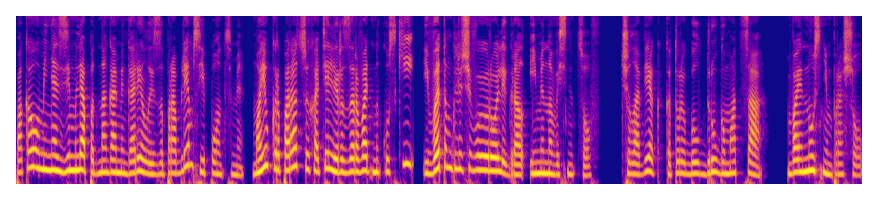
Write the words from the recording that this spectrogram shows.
Пока у меня земля под ногами горела из-за проблем с японцами, мою корпорацию хотели разорвать на куски, и в этом ключевую роль играл именно Васнецов. Человек, который был другом отца. Войну с ним прошел.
